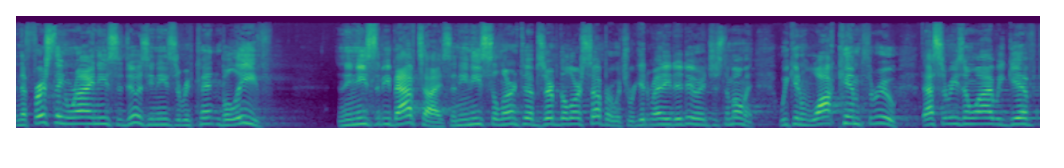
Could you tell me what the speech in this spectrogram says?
And the first thing Ryan needs to do is he needs to repent and believe. And he needs to be baptized, and he needs to learn to observe the Lord's Supper, which we're getting ready to do in just a moment. We can walk him through. That's the reason why we give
